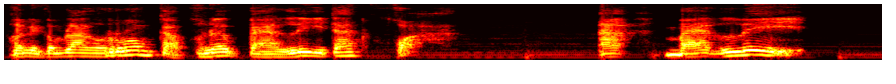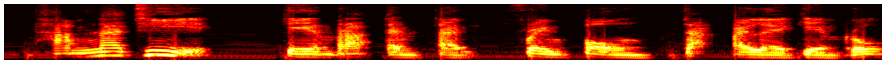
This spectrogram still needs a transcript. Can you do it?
ผนึกกำลังร่วมกับคอนเนอร์แบดลี่ด้านขวาอะแบดลี่ทำหน้าที่เกมรับเต็มๆฟริมปงจะไปเลยเกมรุก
